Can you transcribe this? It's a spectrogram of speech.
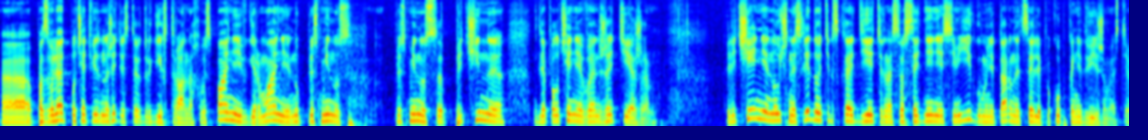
э, позволяют получать виды на жительство и в других странах. В Испании, в Германии, ну, плюс-минус плюс-минус э, причины для получения ВНЖ те же. Лечение, научно-исследовательская деятельность, воссоединение семьи, гуманитарные цели, покупка недвижимости.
